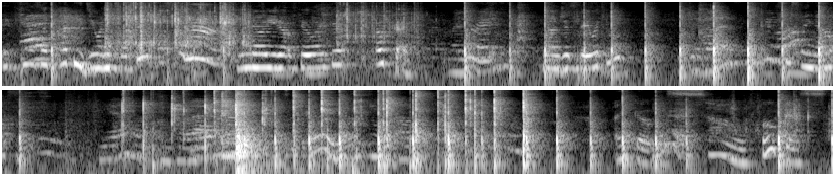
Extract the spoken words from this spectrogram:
It feels like puppy. Do you want to touch it? You know you don't feel like it? Okay. All right. You want to just stay with me? Just hang out. Okay. Aiko is so focused.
